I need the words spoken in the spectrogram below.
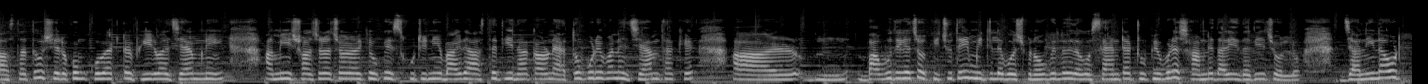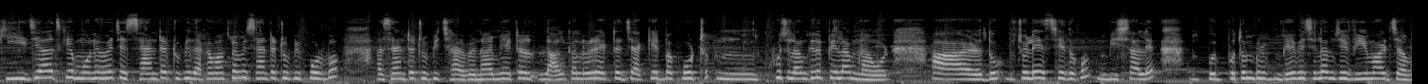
রাস্তাতেও সেরকম খুব একটা ভিড় বা জ্যাম নেই। আমি সচরাচর আর কি ওকে স্কুটি নিয়ে বাইরে আসতে দিই না, কারণ এত পরিমাণে জ্যাম থাকে। আর বাবু দেখেছ, কিছুতেই মিডিলে বসবে না। ও কিন্তু দেখো স্যান্টা টুপি পরে সামনে দাঁড়িয়ে দাঁড়িয়ে চলল। জানি না ওর কী যে আজকে মনে হয়েছে স্যান্টা টুপি দেখা মাত্র আমি স্যান্টা টুপি পরবো, আর স্যান্টা টুপি ছাড়বে না। আমি একটা লাল কালারের একটা জ্যাকেট বা কোট খুঁজলাম কিন্তু পেলাম না ওর। আর চলে এসছে দেখো, বিশালে। প্রথম ভেবেছিলাম যে ভি মার্ট যাব।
